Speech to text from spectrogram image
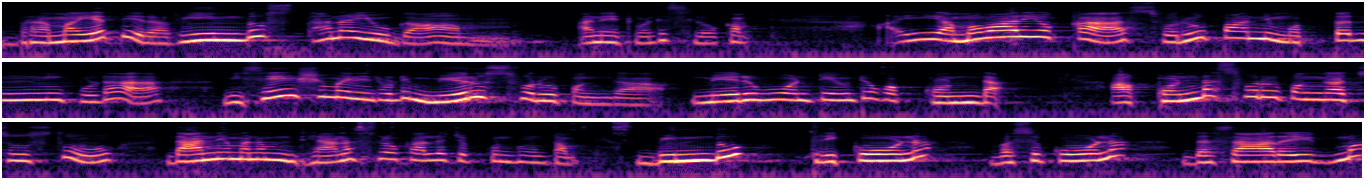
భ్రమయతి రవీందుస్థనయుగాం అనేటువంటి శ్లోకం. ఈ అమ్మవారి యొక్క స్వరూపాన్ని మొత్తాన్ని కూడా విశేషమైనటువంటి మేరు స్వరూపంగా మేరువు అంటే ఏమిటి? ఒక కొండ. ఆ కొండ స్వరూపంగా చూస్తూ దాన్ని మనం ధ్యాన శ్లోకాల్లో చెప్పుకుంటూ ఉంటాం. బిందు త్రికోణ వసుకోణ దశారయుగ్మ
